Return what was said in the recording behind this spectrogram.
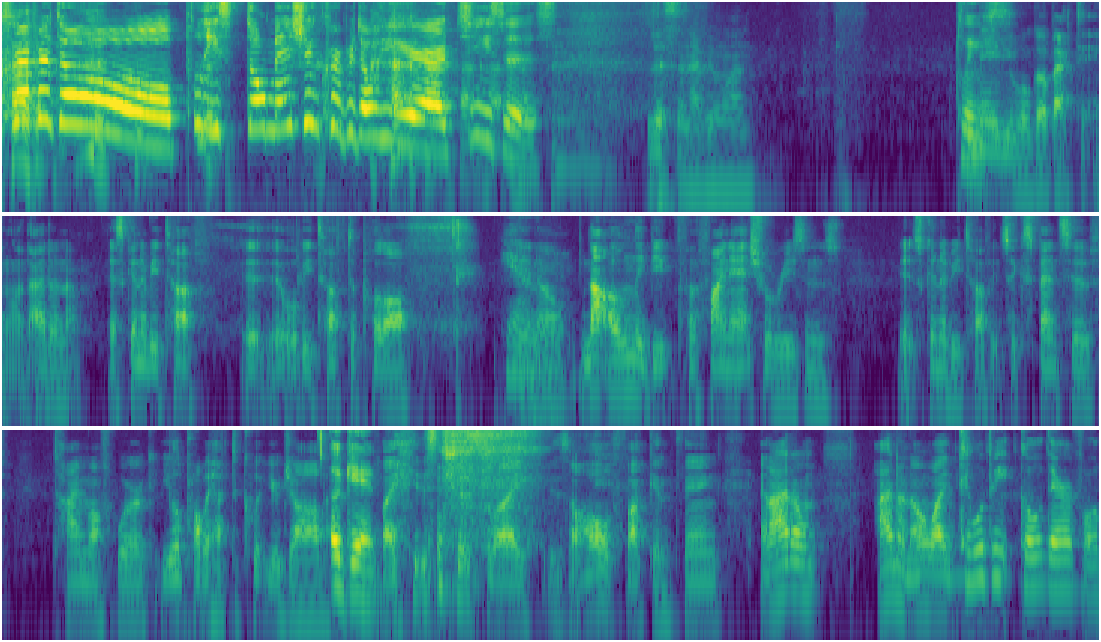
crypto! Please don't mention crypto here. Jesus. Listen, everyone. Please. Maybe we'll go back to England. I don't know. It's gonna be tough. It, it will be tough to pull off. Yeah. You know, not only be for financial reasons. it's gonna be tough. It's expensive. Time off work. You'll probably have to quit your job. Again. Like it's just like it's a whole fucking thing. And I don't. I don't know. I Can we be go there for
